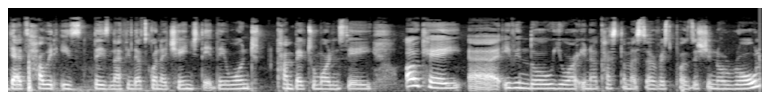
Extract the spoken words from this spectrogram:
that's how it is. There's nothing that's gonna change. They they won't come back tomorrow and say, okay, uh, even though you are in a customer service position or role,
